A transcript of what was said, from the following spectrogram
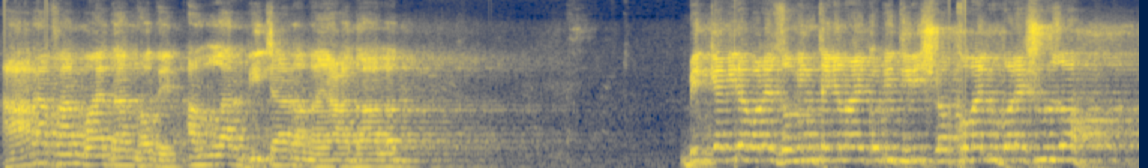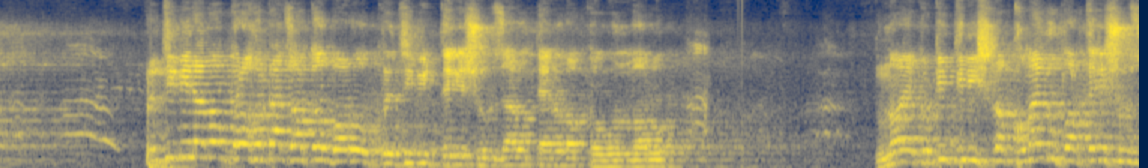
আরাফার ময়দান হবে আল্লাহর বিচারণায় আদালত। বিজ্ঞানীরা বলে, জমিন থেকে নয় কোটি তিরিশ লক্ষ মাইল উপরে সূর্য। পৃথিবী নামক গ্রহটা যত বড়, পৃথিবীর থেকে সূর্য আরও তেরো লক্ষ গুণ বড়। নয় কোটি তিরিশ লক্ষ মাইল উপর থেকে সূর্য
